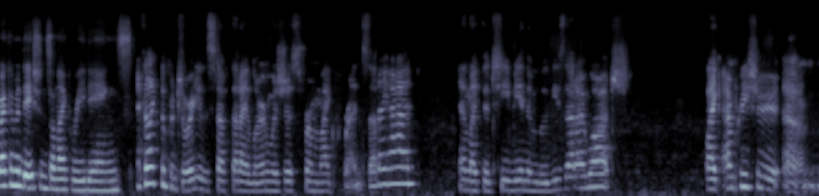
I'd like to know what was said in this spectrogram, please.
recommendations on like readings? I feel like the majority of the stuff that I learned was just from like friends that I had and like the TV and the movies that I watched. Like I'm pretty sure um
